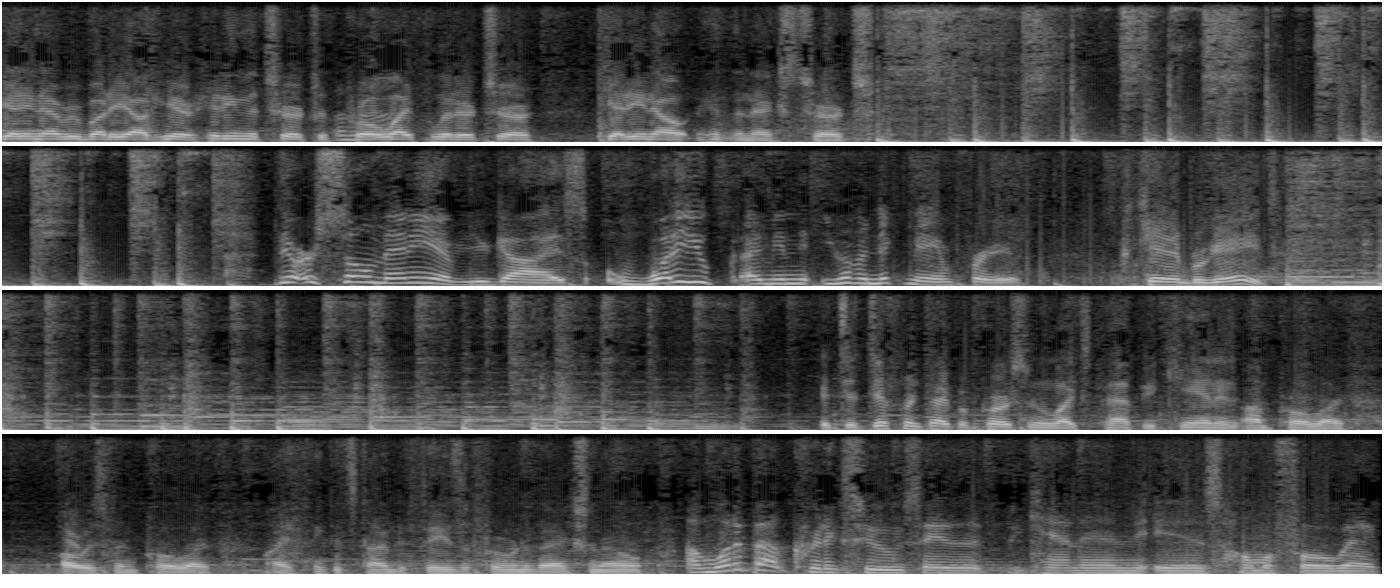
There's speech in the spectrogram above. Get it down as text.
We're getting everybody out here, hitting the church with pro-life literature, getting out, hitting the next church. There are so many of you guys. What do you? I mean, you have a nickname for you. Buchanan Brigade. It's a different type of person who likes Pat Buchanan. I'm pro-life. Always been pro-life. I think it's time to phase affirmative action out. Um, what about critics who say that Buchanan is homophobic?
